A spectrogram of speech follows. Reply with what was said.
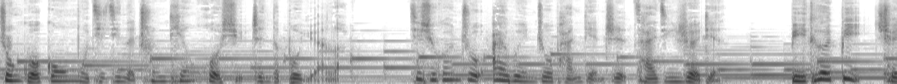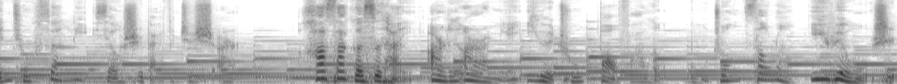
中国公募基金的春天或许真的不远了。继续关注爱问周盘点之财经热点：比特币全球算力消失百分之十二。哈萨克斯坦二零二二年一月初爆发了武装骚乱，一月五日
